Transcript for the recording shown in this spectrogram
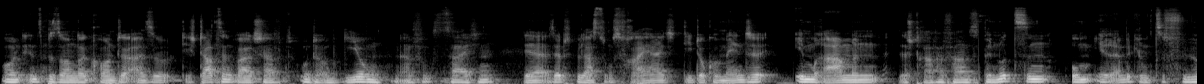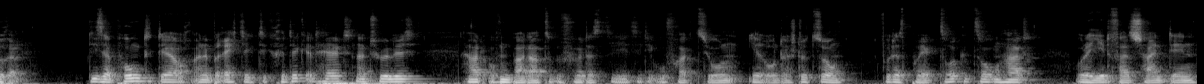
Und insbesondere konnte also die Staatsanwaltschaft unter Umgehung in Anführungszeichen der Selbstbelastungsfreiheit die Dokumente im Rahmen des Strafverfahrens benutzen, um ihre Ermittlungen zu führen. Dieser Punkt, der auch eine berechtigte Kritik enthält, natürlich, hat offenbar dazu geführt, dass die CDU-Fraktion ihre Unterstützung für das Projekt zurückgezogen hat oder jedenfalls scheint den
